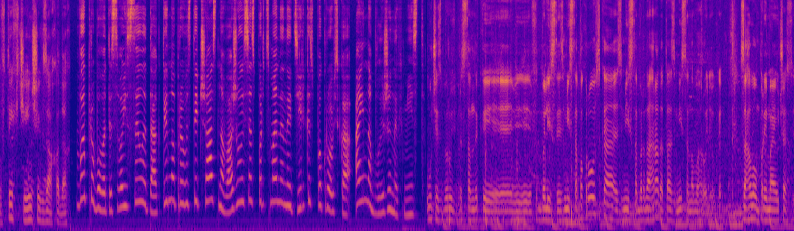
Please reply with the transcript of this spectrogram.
в тих чи інших заходах. Випробувати свої сили та активно провести час наважилися спортсмени не тільки з Покровська, а й наближених міст. Участь беруть представники е, футболісти з міста Покровська, з міста Бернограда та з міста Новогродівки. Загалом приймає участь,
